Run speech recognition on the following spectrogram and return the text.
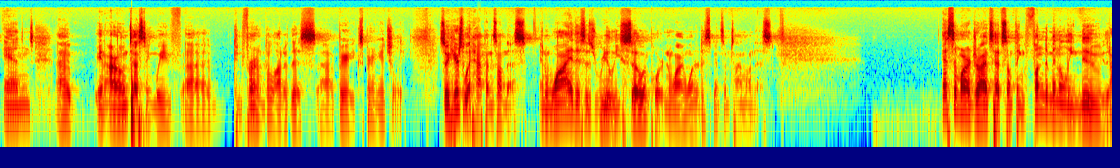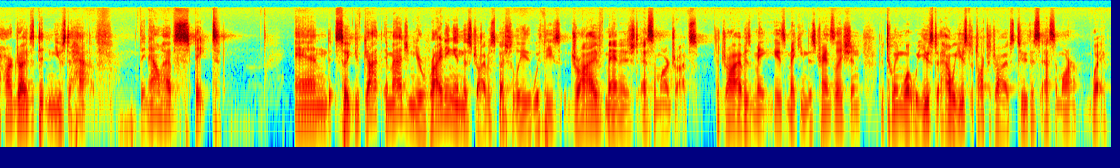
And uh, in our own testing, we've uh, confirmed a lot of this uh, very experientially. So here's what happens on this, and why this is really so important, why I wanted to spend some time on this. SMR drives have something fundamentally new that hard drives didn't used to have. They now have state. And so you've got, imagine you're writing in this drive, especially with these drive managed SMR drives. The drive is, make, is making this translation between what we used to, how we used to talk to drives to this SMR way.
